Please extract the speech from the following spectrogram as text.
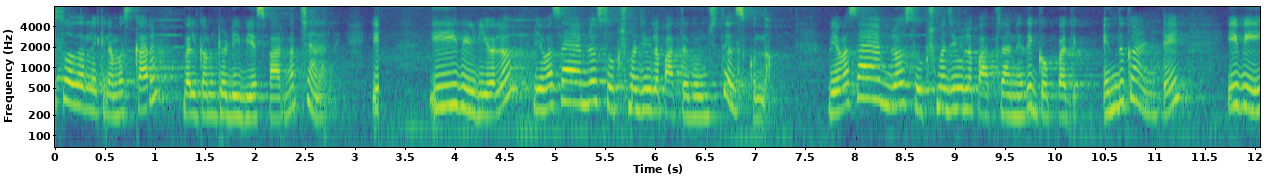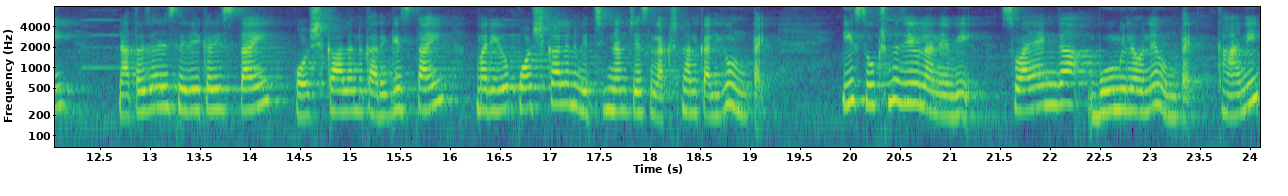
సోదరులకి నమస్కారం. Welcome to DBS farmer channel ఈ- ఈ వీడియోలో వ్యవసాయంలో సూక్ష్మజీవుల పాత్ర గురించి తెలుసుకుందాం. వ్యవసాయంలో సూక్ష్మజీవుల పాత్ర అనేది గొప్పది. ఎందుకంటే ఇవి నత్రజని స్థిరీకరిస్తాయి పోషకాలను కరిగిస్తాయి మరియు పోషకాలను విచ్ఛిన్నం చేసే లక్షణాలు కలిగి ఉంటాయి. ఈ సూక్ష్మజీవులు అనేవి స్వయంగా భూమిలోనే ఉంటాయి. కానీ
